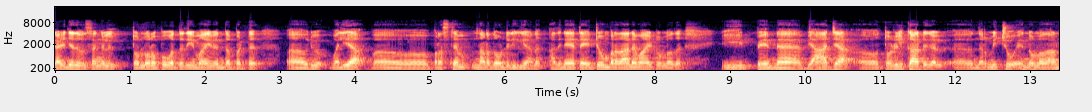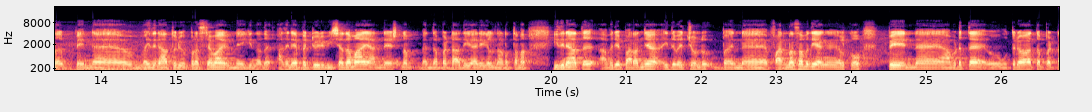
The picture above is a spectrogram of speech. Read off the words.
കഴിഞ്ഞ ദിവസങ്ങളിൽ തൊഴിലുറപ്പ് പദ്ധതിയുമായി ബന്ധപ്പെട്ട് ഒരു വലിയ പ്രശ്നം നടന്നുകൊണ്ടിരിക്കുകയാണ്. അതിനകത്ത് ഏറ്റവും പ്രധാനമായിട്ടുള്ളത് ഈ പിന്നെ വ്യാജ തൊഴിൽ കാർഡുകൾ നിർമ്മിച്ചു എന്നുള്ളതാണ് പിന്നെ ഇതിനകത്തൊരു പ്രശ്നമായി ഉന്നയിക്കുന്നത്. അതിനെപ്പറ്റി ഒരു വിശദമായ അന്വേഷണം ബന്ധപ്പെട്ട അധികാരികൾ നടത്തണം. ഇതിനകത്ത് അവർ പറഞ്ഞ ഇത് വെച്ചുകൊണ്ട് പിന്നെ ഭരണസമിതി അംഗങ്ങൾക്കോ പിന്നെ അവിടുത്തെ ഉത്തരവാദിത്തപ്പെട്ട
